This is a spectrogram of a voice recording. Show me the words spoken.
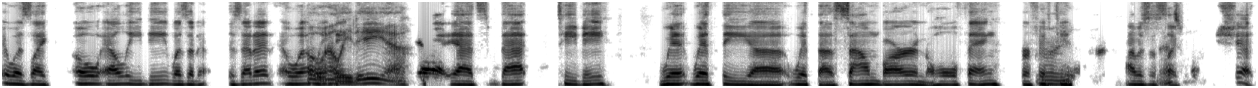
it was like OLED. Was it? a- Is that it? OLED. OLED, E yeah. Yeah, yeah, it's that TV with with the uh with the sound bar and the whole thing for fifteen. Right. I was just That's- like, shit.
